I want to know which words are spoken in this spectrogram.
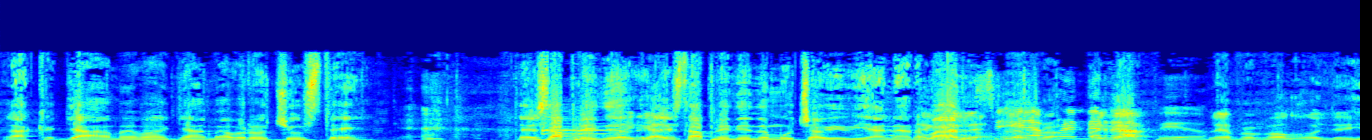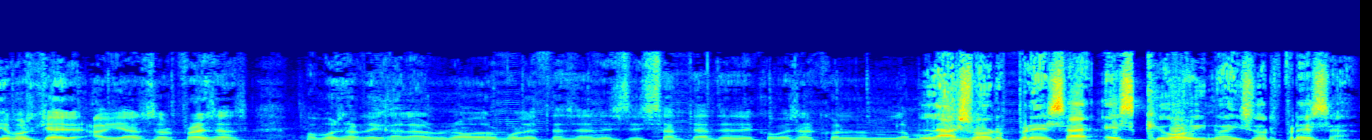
la que ya me, va- ya me abrochó usted. Está aprendiendo, Oiga. le está aprendiendo mucho a Viviana, hermano. le- Sí, le aprende oiga, rápido. Le propongo, dijimos que habían sorpresas. Vamos a regalar una o dos boletas en este instante antes de comenzar con la La montaña. sorpresa es que hoy no hay sorpresa.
